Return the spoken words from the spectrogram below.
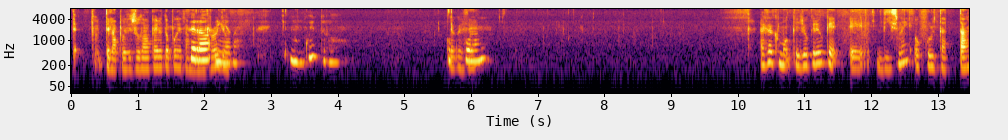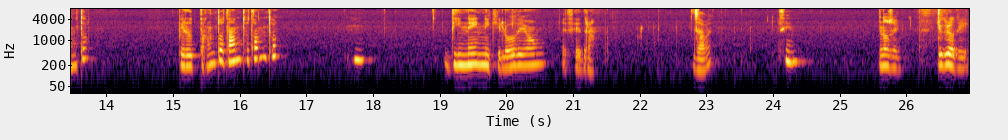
te, te la puedes sudar, pero te puede dar Cerrado. mal rollo. Mierda. Yo no encuentro. Yo qué sé. Es que como que yo creo que eh, Disney oculta tanto, pero tanto, tanto, tanto. Disney, Nickelodeon, etcétera. ¿Sabes? Sí. No sé. Yo creo que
